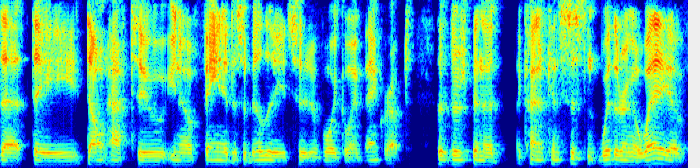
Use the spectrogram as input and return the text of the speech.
that they don't have to, you know, feign a disability to avoid going bankrupt. There's been a, a, kind of consistent withering away of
